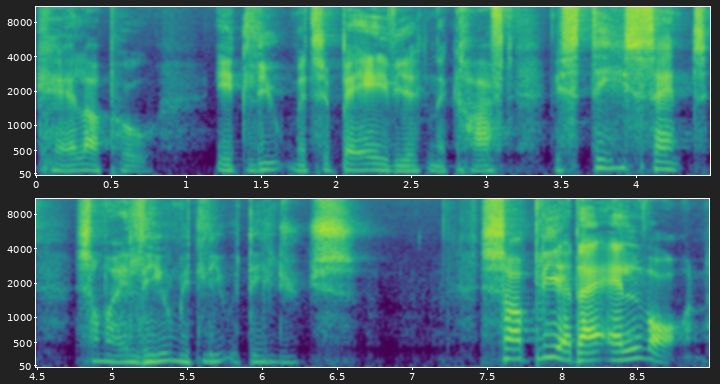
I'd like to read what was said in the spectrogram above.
kalder på et liv med tilbagevirkende kraft. Hvis det er sandt, så må jeg leve mit liv i det lys. Så bliver der alvoren,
